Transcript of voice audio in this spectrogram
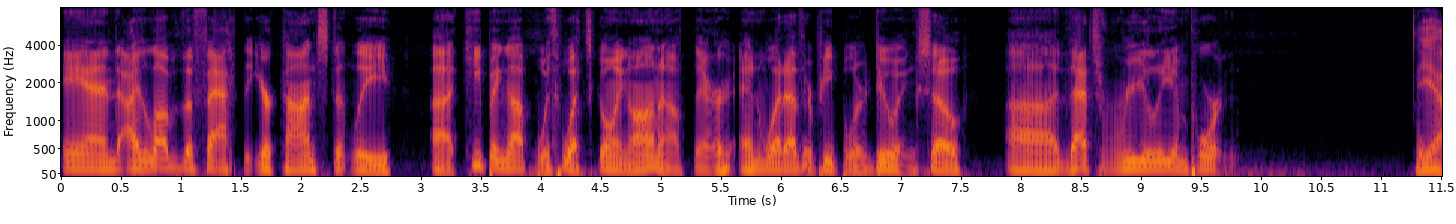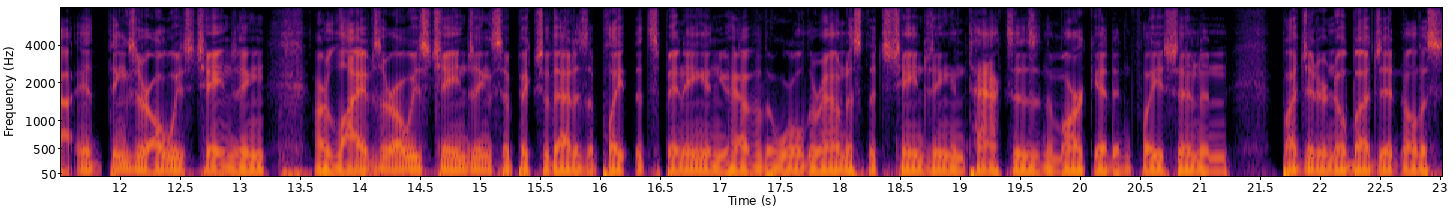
And I love the fact that you're constantly uh, keeping up with what's going on out there and what other people are doing. So uh, that's really important. Yeah, and things are always changing. Our lives are always changing. So picture that as a plate that's spinning, and you have the world around us that's changing, and taxes, and the market, inflation, and budget or no budget, and all this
